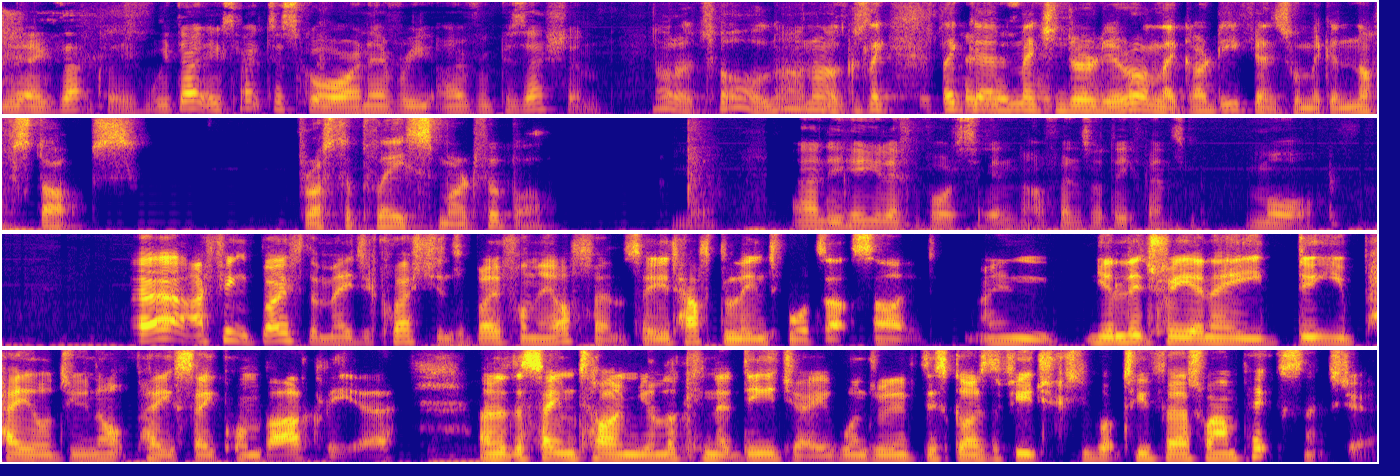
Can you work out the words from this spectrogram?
Yeah, exactly. We don't expect to score on every every possession. Not at all. No, no. Because like like uh, I mentioned earlier on, like our defense will make enough stops for us to play smart football. Yeah. Andy, who are you looking forward to seeing, offense or defense, more? Uh, I think both the major questions are both on the offense, so you'd have to lean towards that side. I mean, you're literally in a do you pay or do you not pay Saquon Barkley here, and at the same time you're looking at DJ, wondering if this guy's the future because you've got two first round picks next year.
